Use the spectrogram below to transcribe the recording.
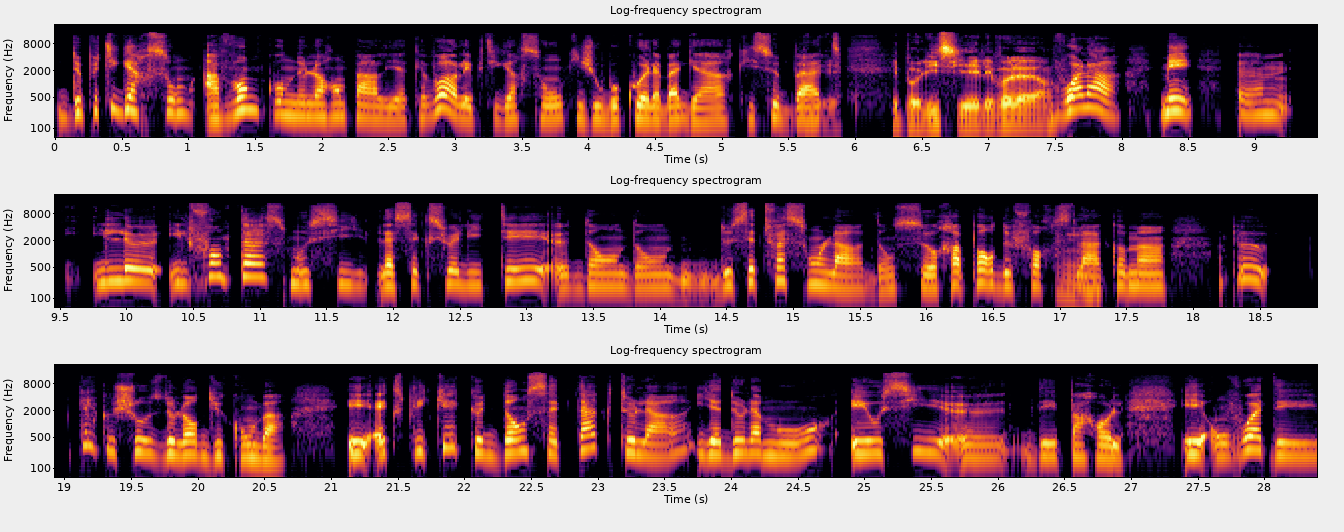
de petits garçons, avant qu'on ne leur en parle, il y a qu'à voir les petits garçons qui jouent beaucoup à la bagarre, qui se battent, Les policiers, les voleurs. voilà, mais euh, il, euh, il fantasme aussi la sexualité euh, dans, dans, de cette façon-là, dans ce rapport de force-là, comme un, un peu quelque chose de l'ordre du combat. Et expliquer que dans cet acte-là, il y a de l'amour et aussi euh, des paroles. Et on voit des,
